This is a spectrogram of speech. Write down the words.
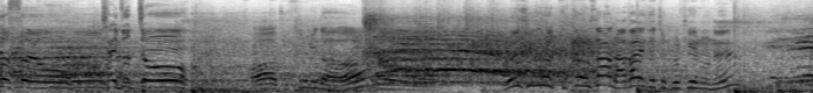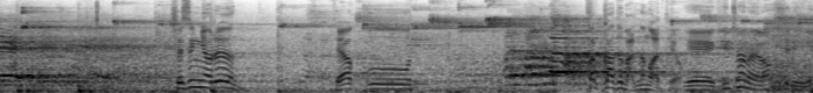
긁었어요. 잘 줬죠. 아 좋습니다. 네. 이런 식으로 득점 쌓아 나가야겠죠 볼케이노는. 최승열은 대학부 탑가드 맞는 것 같아요. 예, 괜찮아요 확실히.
